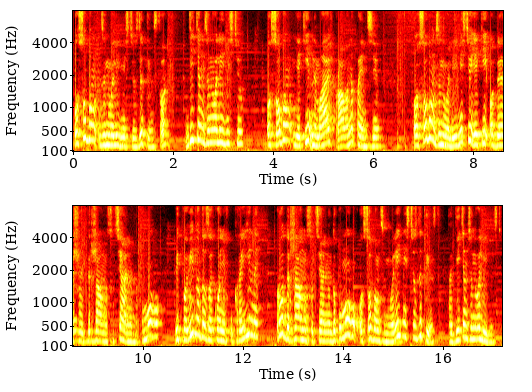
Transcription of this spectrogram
особам з інвалідністю з дитинства, дітям з інвалідністю, особам, які не мають права на пенсію, особам з інвалідністю, які одержують державну соціальну допомогу відповідно до законів України про державну соціальну допомогу особам з інвалідністю з дитинства та дітям з інвалідністю,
